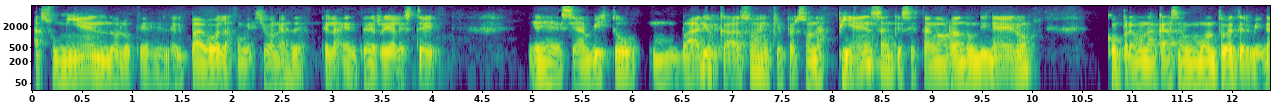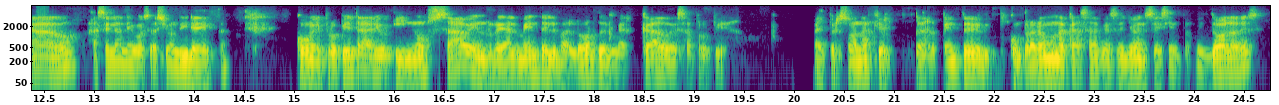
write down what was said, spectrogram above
asumiendo lo que es el, pago de las comisiones de, la gente de real estate. Eh, se han visto varios casos en que personas piensan que se están ahorrando un dinero, compran una casa en un monto determinado, hacen la negociación directa con el propietario y no saben realmente el valor del mercado de esa propiedad. Hay personas que de repente compraron una casa, qué sé yo, en 600 mil dólares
